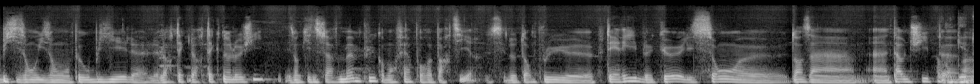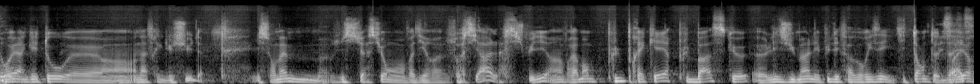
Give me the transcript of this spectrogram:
Puis ils ont, ils ont un peu oublié le- le- leur, tec- leur technologie, et donc ils ne savent même plus comment faire pour repartir. C'est d'autant plus euh, terrible qu'ils sont euh, dans un, un township, Un ghetto. Ouais, un ghetto euh, en, en Afrique du Sud. Ils sont même dans une situation, on va dire, sociale, si je puis dire, hein, vraiment plus précaire, plus basse que euh, les humains les plus défavorisés, qui tentent d'ailleurs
